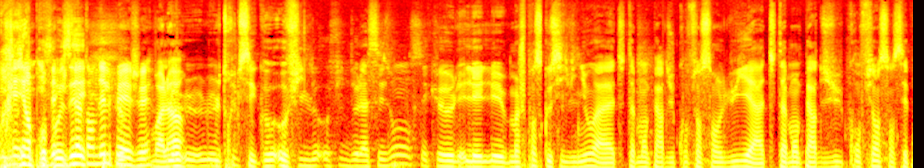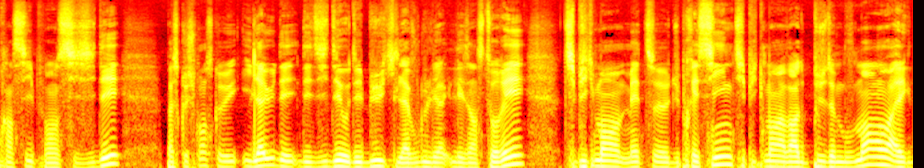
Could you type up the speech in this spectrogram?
rien, proposé. Ils attendaient le PSG. Voilà. Le, le- le truc, c'est qu'au fil, de- au fil de la saison, c'est que les, les- moi je pense que Silvino a totalement perdu confiance en lui, a totalement perdu confiance en ses principes, en ses idées. Parce que je pense qu'il a eu des, idées au début qu'il a voulu les, instaurer. Typiquement, mettre euh, du pressing, typiquement avoir plus de mouvements avec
